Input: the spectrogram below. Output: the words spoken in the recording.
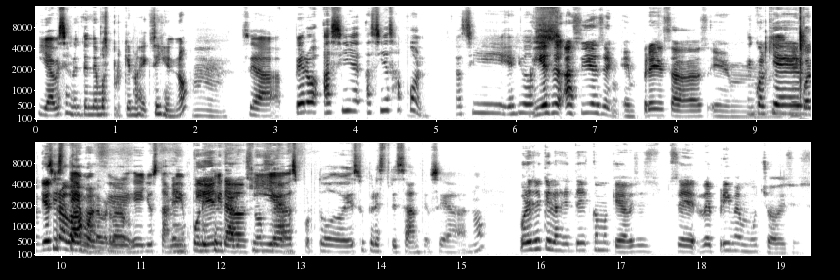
y a veces no entendemos por qué nos exigen, ¿no? Mm. O sea, pero así, así es Japón. Así ellos... Y es, así es en empresas, en, en cualquier, en cualquier sistema, trabajo, la verdad. eh, ellos también, En por tiendas, no jerarquías, sé. por todo, es súper estresante, o sea, ¿no? Por eso es que la gente es como que a veces se reprime mucho a veces.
